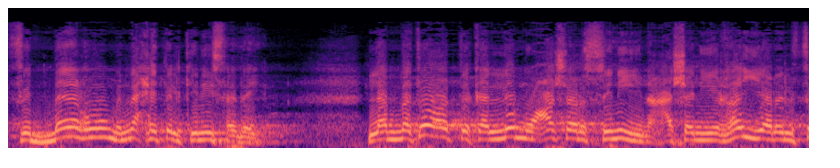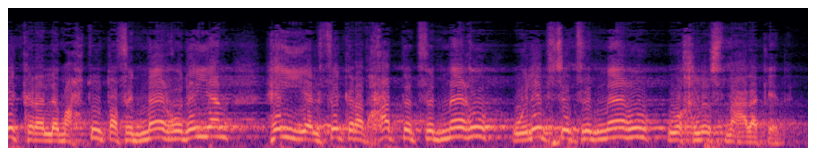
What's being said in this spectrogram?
في دماغه من ناحية الكنيسة دي. لما تقعد تكلمه عشر سنين عشان يغير الفكرة اللي محطوطة في دماغه دي هي الفكرة اتحطت في دماغه ولبست في دماغه وخلصنا على كده.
